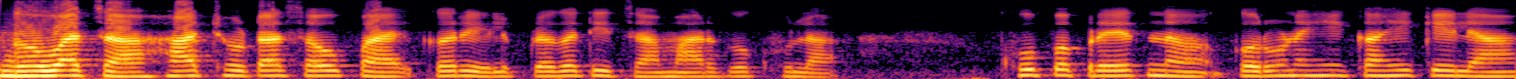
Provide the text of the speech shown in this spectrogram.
गव्हाचा हा छोटासा उपाय करेल. प्रगतीचा मार्ग खुला. खूप प्रयत्न करूनही काही केल्या.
